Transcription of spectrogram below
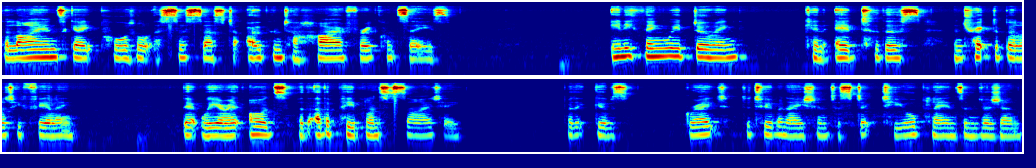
The Lion's Gate portal assists us to open to higher frequencies. Anything we're doing can add to this intractability feeling that we are at odds with other people in society, but it gives great determination to stick to your plans and vision.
